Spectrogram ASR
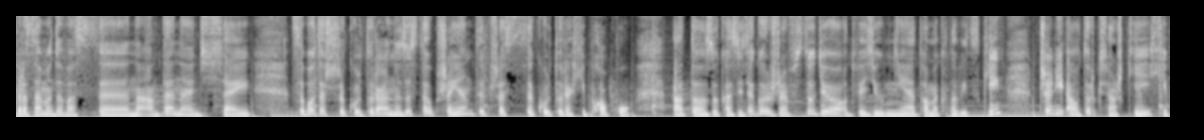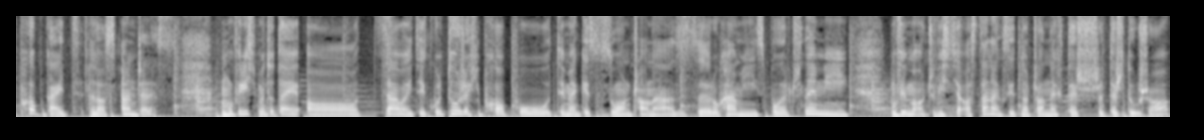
Wracamy do Was e, na antenę. Dzisiaj sabotaż kulturalny został przejęty przez kulturę hip-hopu, a to z okazji tego, że w studio odwiedził mnie Tomek Nowicki, czyli autor książki Hip Hop Guide Los Angeles. Mówiliśmy tutaj o całej tej kulturze hip-hopu, tym jak jest złączona z ruchami społecznymi. Mówimy oczywiście o Stanach Zjednoczonych, też, też dużo.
